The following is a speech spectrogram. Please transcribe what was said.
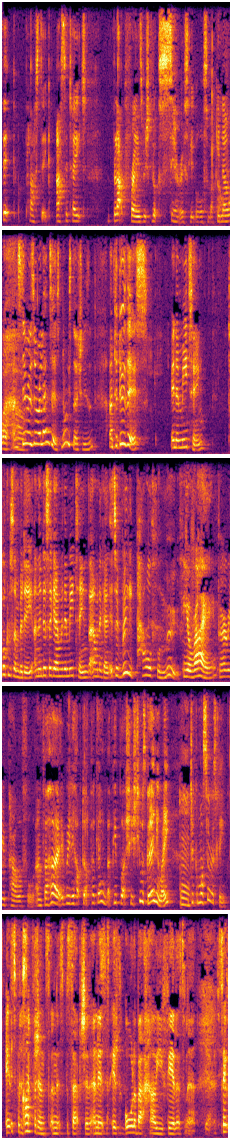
thick plastic acetate black frames, which look seriously awesome. Like, you Oh, know what? And zero zero lenses. No Nobody's noticing them. And to do this in a meeting, talking to somebody, and then this again with a meeting, that one again, it's a really powerful move. You're right. Very powerful. And for her, it really helped her up her game. But people actually, she was good anyway, mm. took her more seriously. It's, the perception. confidence and it's perception, and it's it's all about how you feel, isn't it? Yeah, it so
